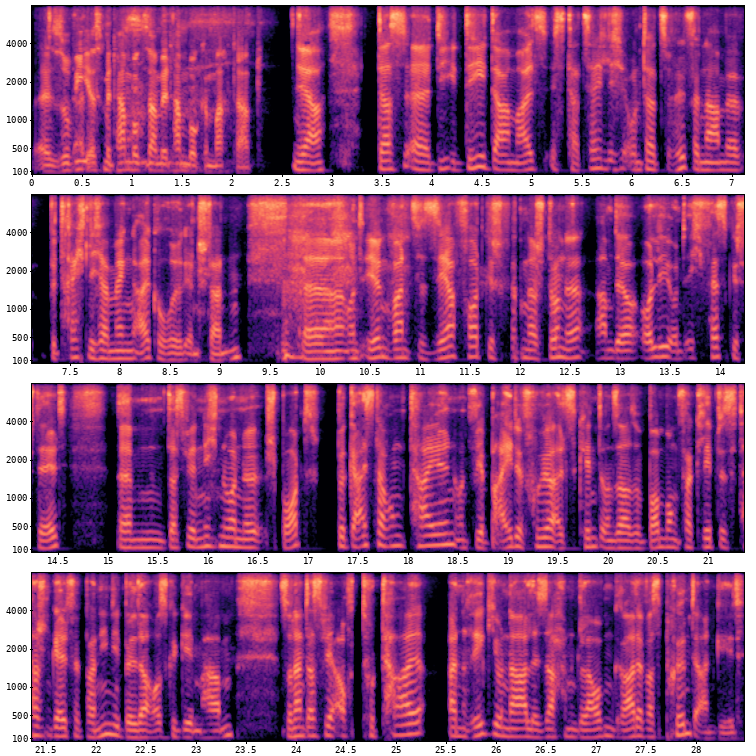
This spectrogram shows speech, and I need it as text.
so wie ihr es mit Hamburg sammelt Hamburg gemacht habt. Ja, dass äh, die Idee damals ist tatsächlich unter Zuhilfenahme beträchtlicher Mengen Alkohol entstanden. äh, und irgendwann zu sehr fortgeschrittener Stunde haben der Olli und ich festgestellt, ähm, dass wir nicht nur eine Sportbegeisterung teilen und wir beide früher als Kind unser so Bonbon verklebtes Taschengeld für Panini-Bilder ausgegeben haben, sondern dass wir auch total an regionale Sachen glauben, gerade was Print angeht.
